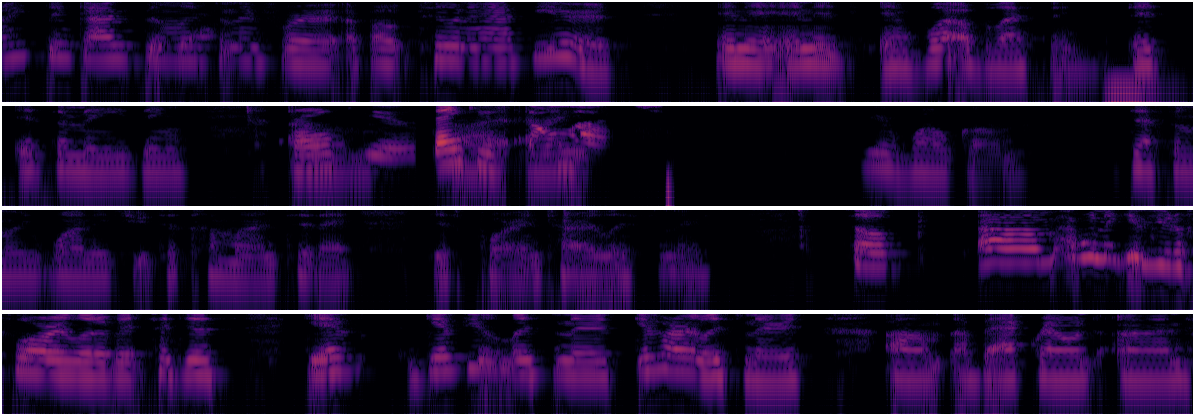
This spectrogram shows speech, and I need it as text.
I think I've been listening for about two and a half years. And it, and it's and what a blessing. It's it's amazing. Thank Um you. so Thank you I, so I much. You're welcome. Definitely wanted you to come on today. Just pour into our listeners. So, um, I want to give you the floor a little bit to just give give your listeners, give our listeners, um, a background on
